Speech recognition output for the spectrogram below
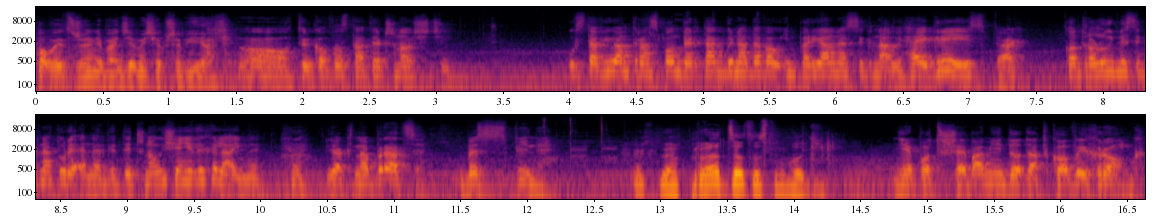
Powiedz, że nie będziemy się przebijać. O, tylko w ostateczności. Ustawiłam transponder tak, by nadawał imperialne sygnały. Hej, Gris! Tak? Kontrolujmy sygnaturę energetyczną i się nie wychylajmy. Jak na pracę, bez spiny. Jak na pracę, co z tym chodzi? Nie potrzeba mi dodatkowych rąk.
